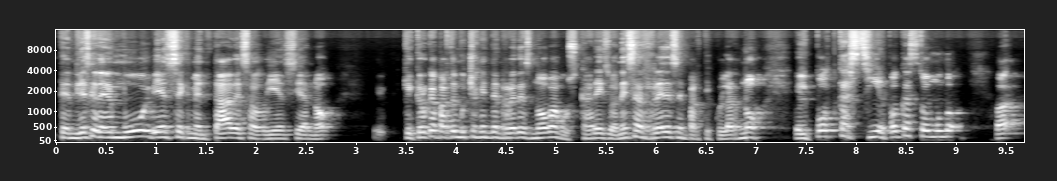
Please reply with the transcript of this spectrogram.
tendrías que tener muy bien segmentada esa audiencia, ¿no? Eh, que creo que aparte mucha gente en redes no va a buscar eso, en esas redes en particular, no. El podcast sí, el podcast todo el mundo, ah,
